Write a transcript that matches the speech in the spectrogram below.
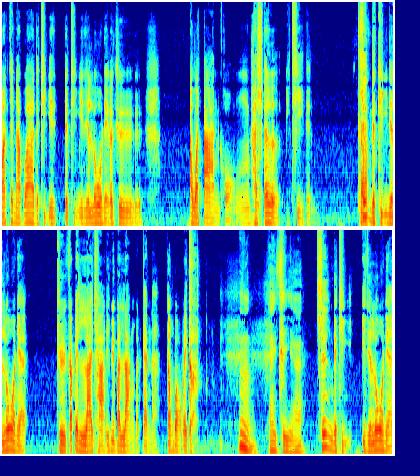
มักจะนับว่า The King I- The King i d e l o เนี่ยก็คือ อวตารของฮัสเตอร์อีกทีหนึ่งครับซึ่ง The King i d e l o เนี่ย คือก็เป็นราชาที่มีบัลลังก์เหมือนกันนะ ต้องบอกไว้ก่อน อืมไอซีฮะ ซึ่ง The King i d e l o เนี่ย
